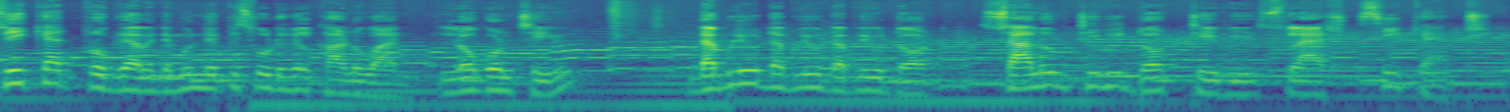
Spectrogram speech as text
സി കാറ്റ് പ്രോഗ്രാമിന്റെ മുൻ എപ്പിസോഡുകൾ കാണുവാൻ ലോഗോൺ ചെയ്യൂ. W W W dot Shalom T V dot T V slash C cat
